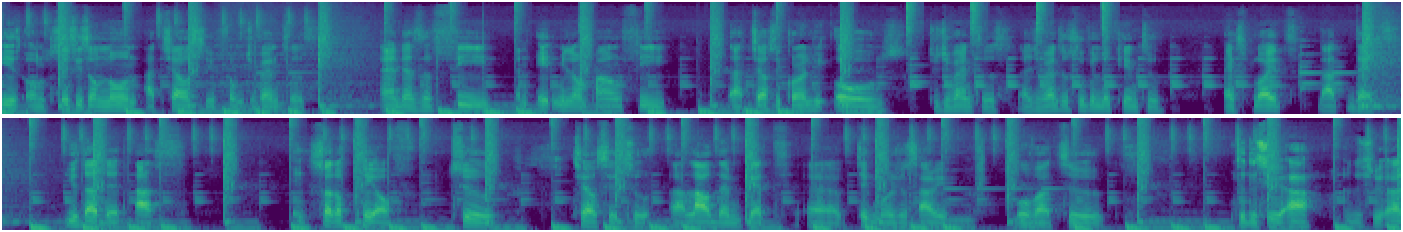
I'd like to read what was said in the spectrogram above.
is on since he's on loan at Chelsea from Juventus, and there's a fee, an eight million pound fee that Chelsea currently owes to Juventus. That Juventus will be looking to exploit that debt, use that debt as a sort of payoff to Chelsea to allow them get uh, take Maurizio Sarri over to to the Serie A. The Serie A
